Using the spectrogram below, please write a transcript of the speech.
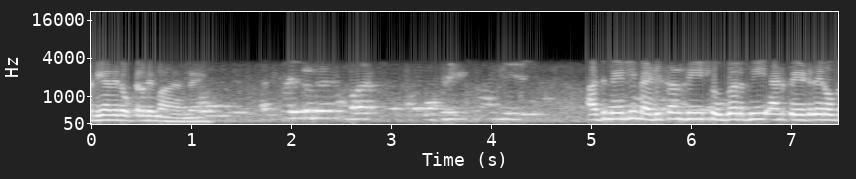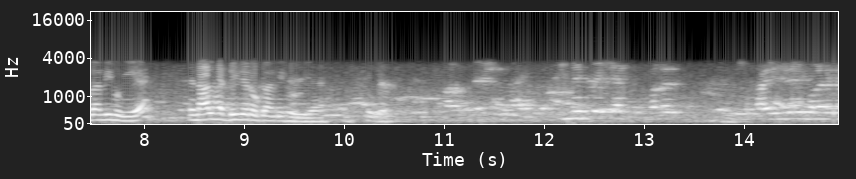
ਹੱਡੀਆਂ ਦੇ ਡਾਕਟਰ ਦੇ ਮਾਹਰ ਨੇ। ਅੱਜ ਮੇਨਲੀ ਮੈਡੀਸਨ ਦੀ ਸ਼ੂਗਰ ਦੀ ਐਂਡ ਪੇਟ ਦੇ ਰੋਗਾਂ ਦੀ ਹੋਈ ਹੈ ਤੇ ਨਾਲ ਹੱਡੀ ਦੇ ਰੋਗਾਂ ਦੀ ਹੋਈ ਹੈ। ਕਿੰਨੇ ਪੇਸ਼ੈਂਟ ਮਤਲਬ ਆਏ ਨੇ, ਮਤਲਬ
